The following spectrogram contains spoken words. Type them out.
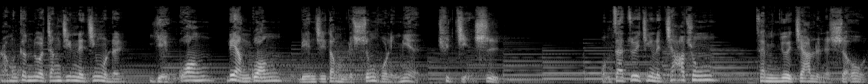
让我们更多的将今天的经文的眼光、亮光连接到我们的生活里面去检视。我们在最近的家中。在面对家人的时候，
